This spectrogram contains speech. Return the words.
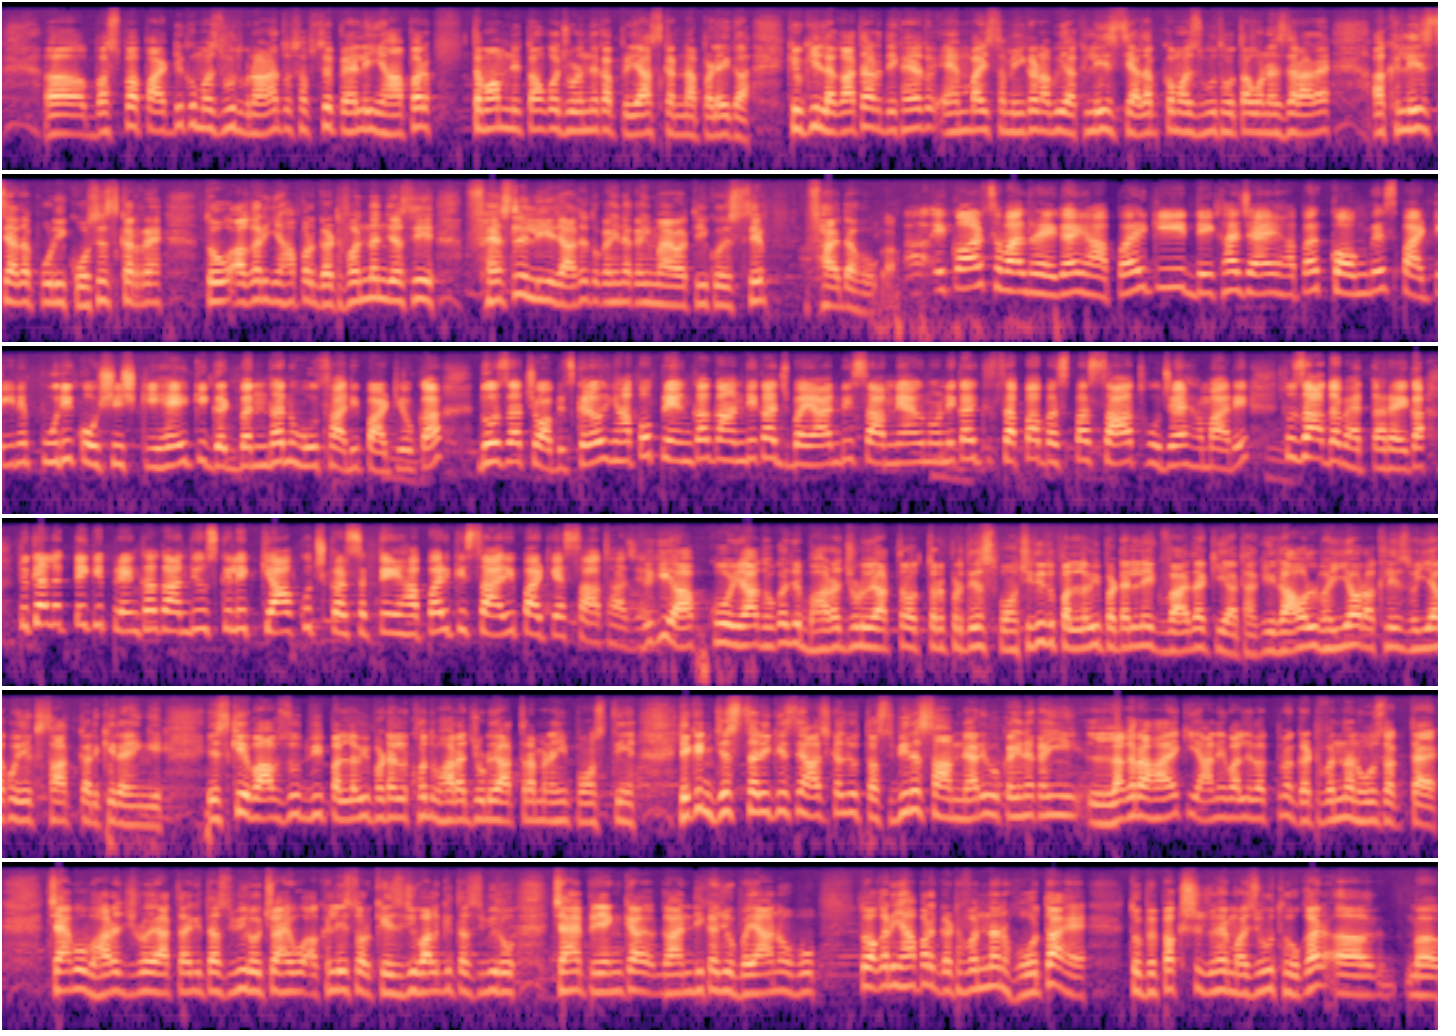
बसपा पार्टी को मज़बूत बनाना तो सबसे पहले यहाँ पर तमाम नेताओं को जोड़ने का प्रयास करना पड़ेगा। क्योंकि लगातार देखा जाए तो एम बाई समीकरण अभी अखिलेश यादव का मज़बूत होता हुआ नज़र आ रहा है। अखिलेश यादव पूरी कोशिश कर रहे हैं। तो अगर यहाँ पर गठबंधन जैसे फैसले लिए जाते तो कहीं ना कहीं मायावती को इससे फ़ायदा होगा। एक और सवाल रहेगा यहाँ पर कि देखा जाए यहाँ पर कांग्रेस पार्टी ने पूरी कोशिश की है कि गठबंधन हो सारी पार्टियों का 2024 के लिए। और यहाँ पर प्रियंका गांधी का बयान भी सामने आया। उन्होंने कहा कि सपा बसपा साथ हो जाए हमारे तो ज़्यादा बेहतर रहेगा। तो क्या लगता है कि प्रियंका गांधी उसके लिए क्या कुछ कर सकते हैं यहाँ पर कि सारी पार्टियाँ साथ आ जाए? देखिए, आपको याद होगा, जब भारत जोड़ो यात्रा उत्तर प्रदेश पहुँची थी तो पल्लवी पटेल ने एक वायदा किया था कि राहुल भैया और अखिलेश भैया को एक साथ करके रहेंगे। इसके बावजूद भी पल्लवी पटेल खुद भारत जोड़ो यात्रा में नहीं पहुँचती हैं। लेकिन जिस तरीके से आजकल जो तस्वीरें सामने आ रही वो कहीं ना कहीं लग रहा है कि आने वाले वक्त में गठबंधन हो सकता है। चाहे वो भारत जोड़ो यात्रा की तस्वीर हो, चाहे वो अखिलेश और केजरीवाल की तस्वीर हो चाहे प्रियंका गांधी का जो बयान हो वो। तो अगर यहाँ पर गठबंधन होता है तो विपक्ष जो है मज़बूत होकर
